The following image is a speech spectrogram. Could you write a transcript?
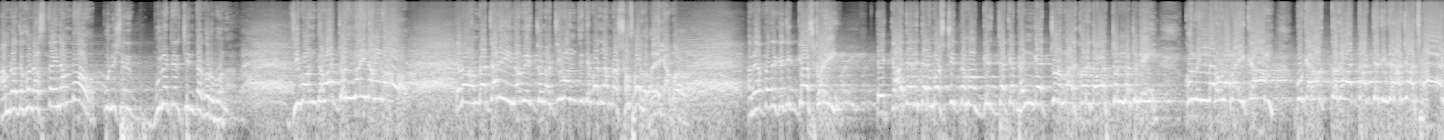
আমরা যখন রাস্তায় নামবো, পুলিশের বুলেটের চিন্তা করব না। জীবন দেওয়ার জন্যই নামবো। কেন? আমরা জানি জন্য জীবন দিতে পারলে আমরা সফল হয়ে যাব। আমি আপনাদেরকে জিজ্ঞাসা করি, এই কাদেরদের মসজিদ নামক গির্জাকে ভেঙ্গে চুরমার করে দেওয়ার জন্য যদি কুমিল্লার ওলামাই কাম বুকে রক্ত দেওয়ার ডাক দিতে রাজি আছেন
